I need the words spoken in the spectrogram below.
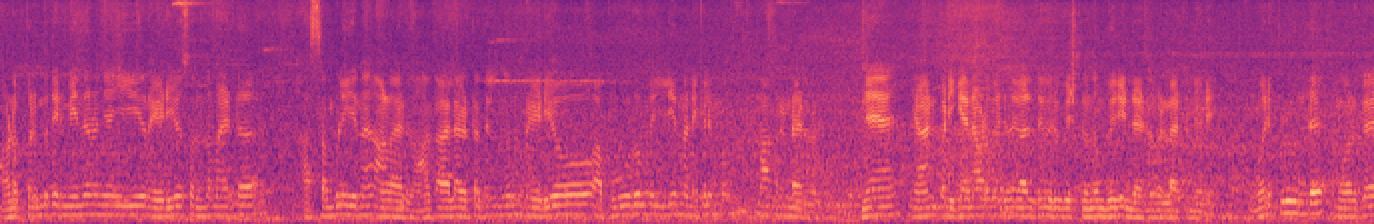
അവണപ്പറമ്പ് തിരുമേന്ന് പറഞ്ഞാൽ ഈ റേഡിയോ സ്വന്തമായിട്ട് അസംബിൾ ചെയ്യുന്ന ആളായിരുന്നു. ആ കാലഘട്ടത്തിൽ നിന്നും റേഡിയോ അപൂർവം വലിയ മനക്കലും മാത്രമേ ഉണ്ടായിരുന്നുള്ളൂ. പിന്നെ ഞാൻ പഠിക്കാൻ അവിടെ വരുന്ന കാലത്ത് ഒരു വിഷ്ണു നമ്പൂരി ഉണ്ടായിരുന്നു വെള്ളാറ്റിനൂര് അങ്ങോരിപ്പോഴും ഉണ്ട്. അങ്ങോർക്ക്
